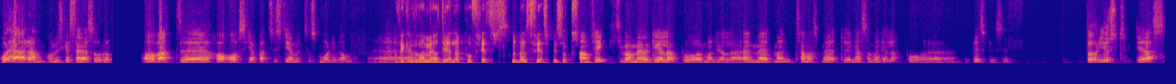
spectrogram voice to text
får äran, om vi ska säga så då, av att uh, ha avskaffat systemet så småningom. Han fick vara med och dela på freds, Nobels fredspris också. Han fick vara med och dela på Mandela, äh, med, med, tillsammans med Nelson Mandela på uh, fredspriset. För just deras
